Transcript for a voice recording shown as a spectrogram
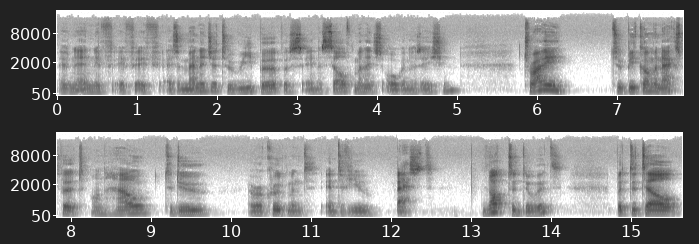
and, and if, if, if as a manager to repurpose in a self-managed organization, try to become an expert on how to do a recruitment interview best. Not to do it, but to tell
